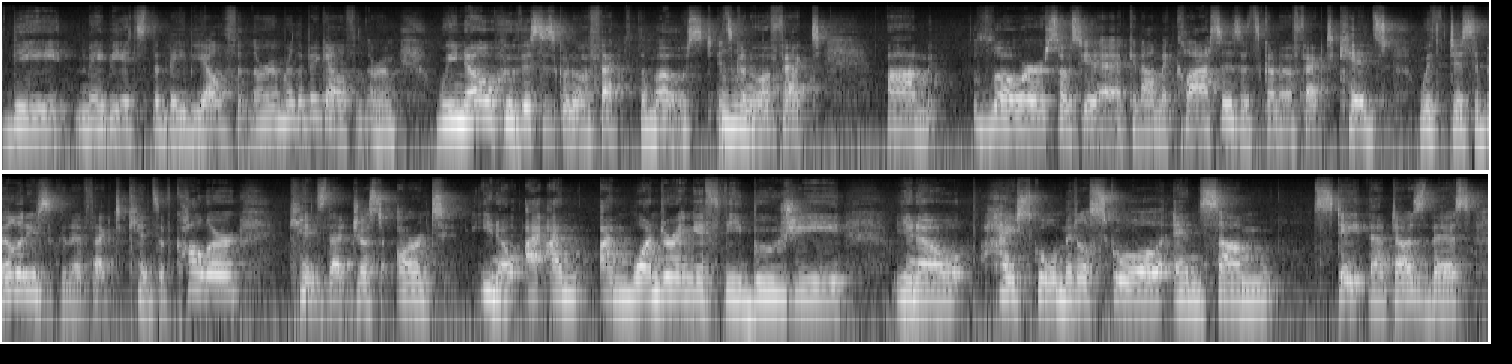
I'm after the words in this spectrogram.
the maybe it's the baby elephant in the room or the big elephant in the room. We know who this is going to affect the most. It's going to affect um, lower socioeconomic classes. It's going to affect kids with disabilities. It's going to affect kids of color, kids that just aren't. You know, I, I'm I'm wondering if the bougie, you know, high school, middle school in some state that does this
